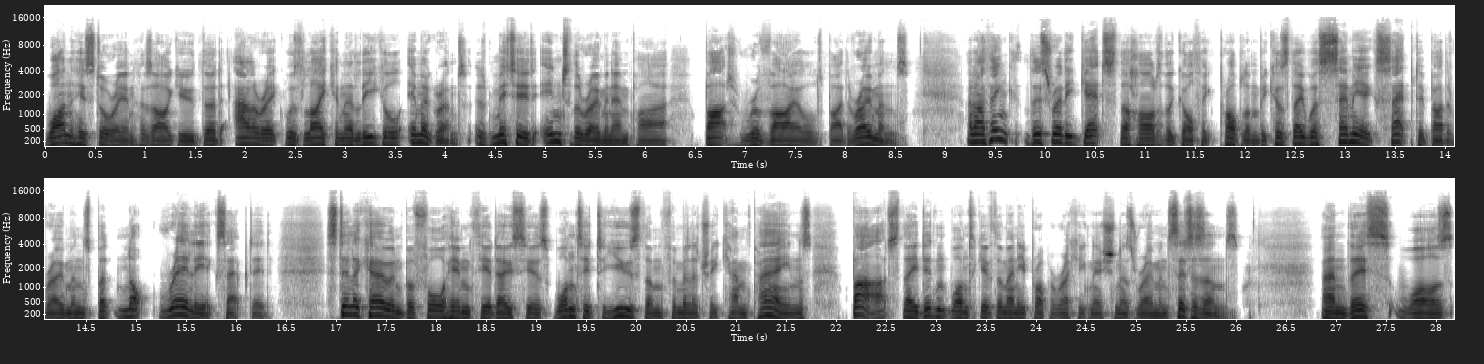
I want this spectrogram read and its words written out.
One historian has argued that Alaric was like an illegal immigrant admitted into the Roman Empire but reviled by the Romans. And I think this really gets the heart of the Gothic problem because they were semi accepted by the Romans, but not really accepted. Stilicho and before him Theodosius wanted to use them for military campaigns, but they didn't want to give them any proper recognition as Roman citizens. And this was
